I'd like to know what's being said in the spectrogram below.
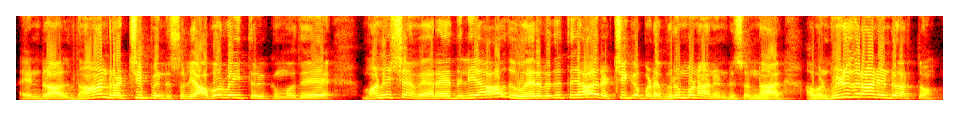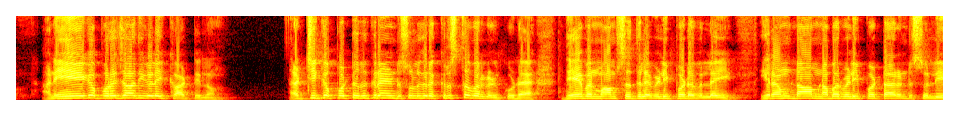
என்றால் தான் ரட்சிப்பு என்று சொல்லி அவர் வைத்திருக்கும் போது மனுஷன் வேற எதுலையாவது வேற விதத்தையாவது ரட்சிக்கப்பட விரும்பினான் என்று சொன்னால் அவன் விழுகிறான் என்று அர்த்தம். அநேக புறஜாதிகளை காட்டிலும். ரட்சிக்கப்பட்டு இருக்கிறேன் என்று சொல்கிற கிறிஸ்தவர்கள் கூட தேவன் மாம்சத்தில் வெளிப்படவில்லை. இரண்டாம் நபர் வெளிப்பட்டார் என்று சொல்லி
